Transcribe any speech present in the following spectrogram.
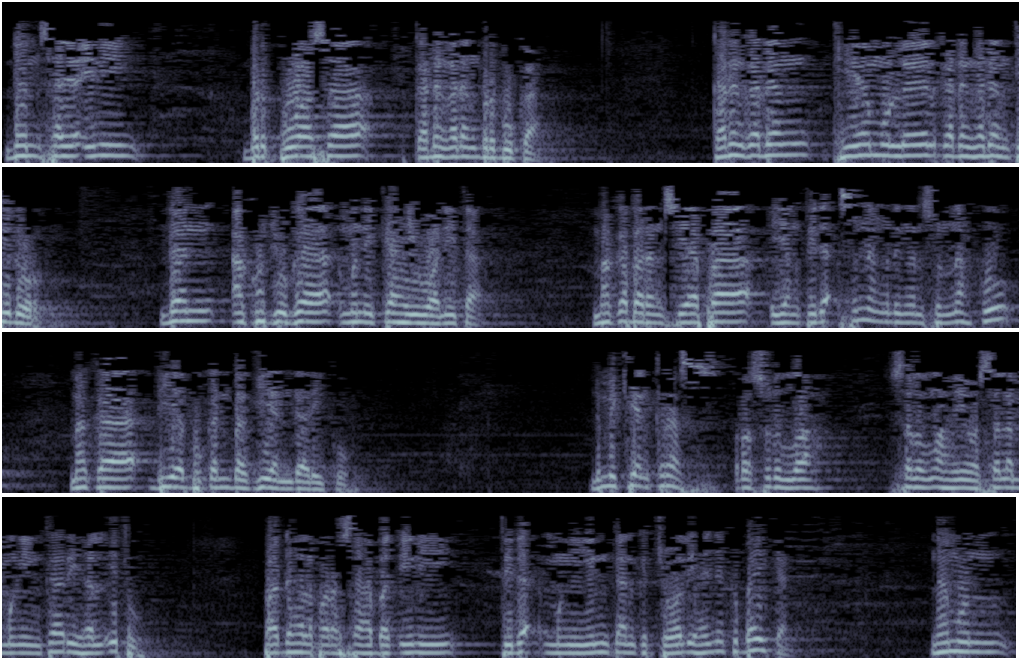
Dan saya ini berpuasa kadang-kadang berbuka. Kadang-kadang qiyamul kadang-kadang tidur. Dan aku juga menikahi wanita maka barang siapa yang tidak senang dengan sunnahku, maka dia bukan bagian dariku. Demikian keras Rasulullah Wasallam mengingkari hal itu. Padahal para sahabat ini tidak menginginkan kecuali hanya kebaikan. Namun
